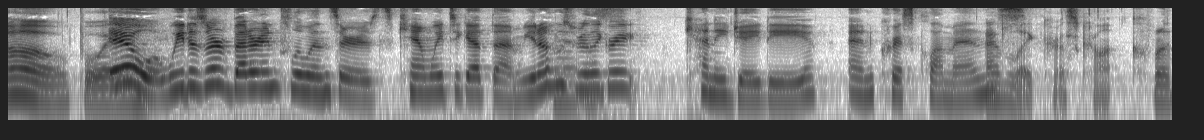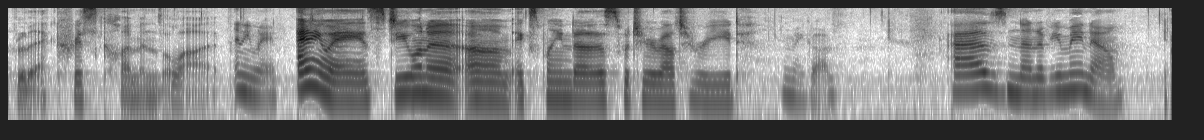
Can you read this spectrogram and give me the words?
Oh boy. Ew, we deserve better influencers. Can't wait to get them. You know who's really great? Kenny JD and Chris Klemens. I like Chris Cle- Chris Klemens a lot. Anyway, Anyways, do you want to um, explain to us what you're about to read? oh my god. As none of you may know,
